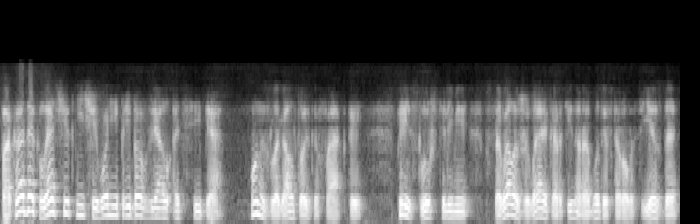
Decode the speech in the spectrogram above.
Пока докладчик ничего не прибавлял от себя, он излагал только факты. Перед слушателями вставала живая картина работы второго съезда,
